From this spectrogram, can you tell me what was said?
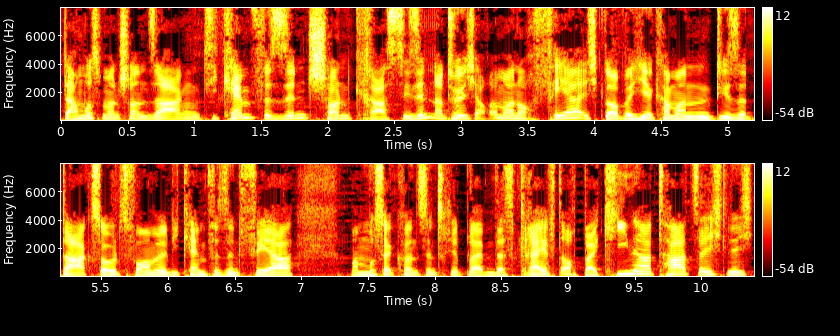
da muss man schon sagen, die Kämpfe sind schon krass. Die sind natürlich auch immer noch fair. Ich glaube, hier kann man diese Dark Souls-Formel, die Kämpfe sind fair. Man muss ja konzentriert bleiben. Das greift auch bei China tatsächlich,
